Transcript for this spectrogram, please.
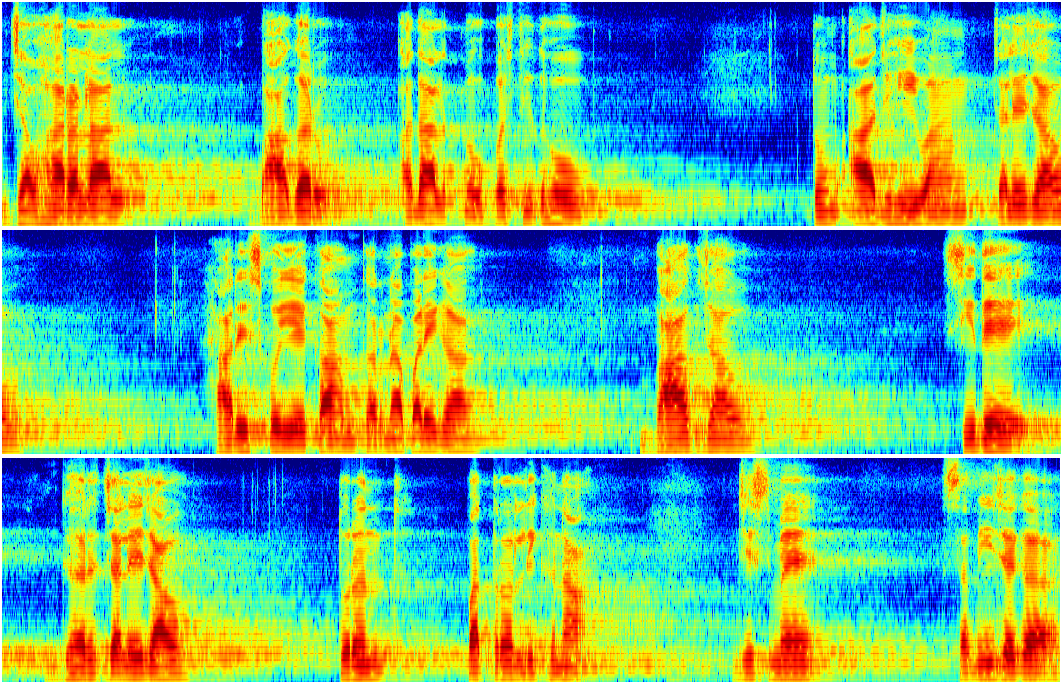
जवाहरलाल बागर अदालत में उपस्थित हो, तुम आज ही वहाँ चले जाओ, हारिस को ये काम करना पड़ेगा, भाग जाओ, सीधे घर चले जाओ, तुरंत पत्र लिखना, जिसमें सभी जगह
